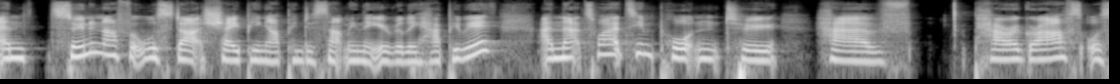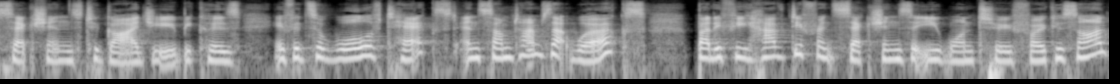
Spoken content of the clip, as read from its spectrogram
And soon enough, it will start shaping up into something that you're really happy with. And that's why it's important to have paragraphs or sections to guide you because if it's a wall of text, and sometimes that works, but if you have different sections that you want to focus on,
